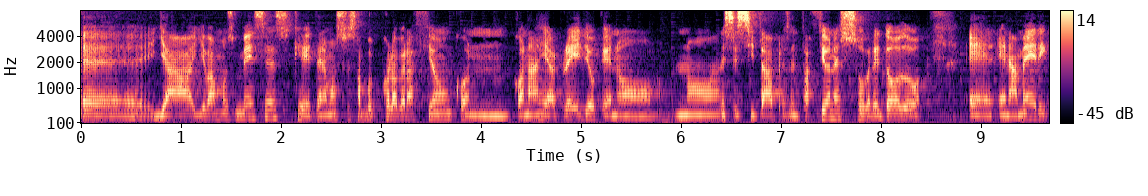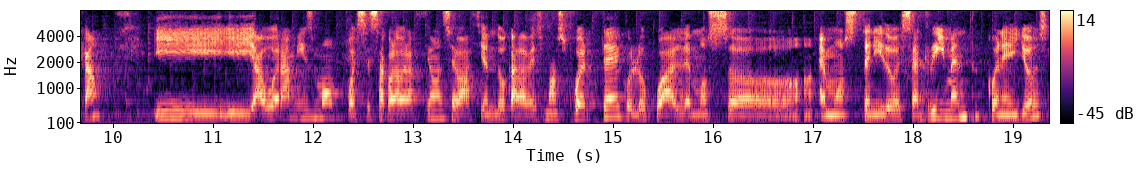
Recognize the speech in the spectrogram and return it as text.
eh, ya llevamos meses que tenemos esa colaboración con, con Radio que no, no, necesita presentaciones, sobre todo en, América. Y, ahora mismo pues esa colaboración se va haciendo cada vez más fuerte, con lo cual hemos, eh, hemos tenido ese agreement con ellos,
